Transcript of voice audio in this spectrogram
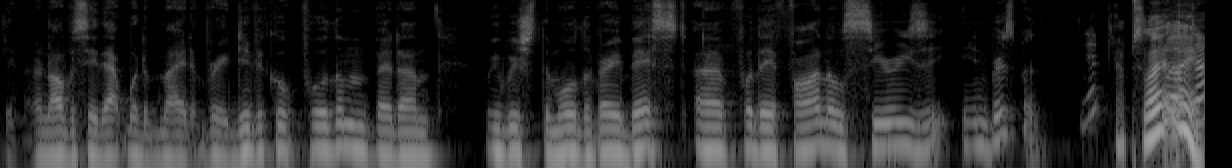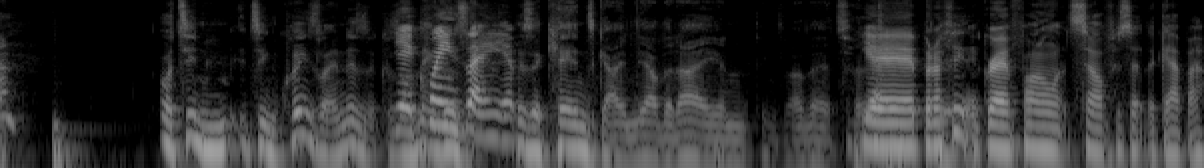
you know, and obviously that would have made it very difficult for them. But um, we wish them all the very best uh, for their final series in Brisbane. Yep. Absolutely. Well done. Oh, it's in it's in Queensland, isn't it? 'Cause I Yeah, think was- Queensland, yep. There's a Cairns game the other day and things like that. So Yeah, but I think the grand final itself is at the Gabba.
